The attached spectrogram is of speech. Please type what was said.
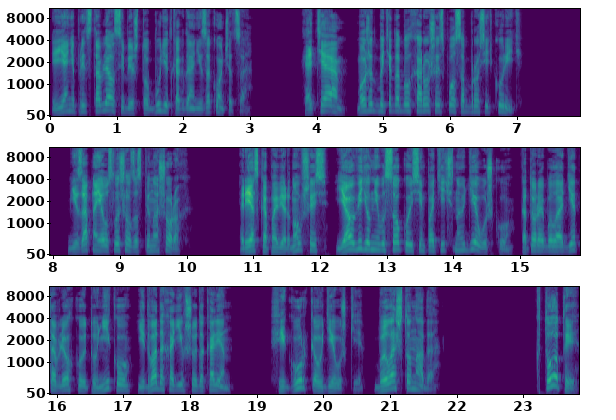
и я не представлял себе, что будет, когда они закончатся. Хотя, может быть, это был хороший способ бросить курить. Внезапно я услышал за спиной шорох. Резко повернувшись, я увидел невысокую симпатичную девушку, которая была одета в легкую тунику, едва доходившую до колен. Фигурка у девушки была что надо. «Кто ты?»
